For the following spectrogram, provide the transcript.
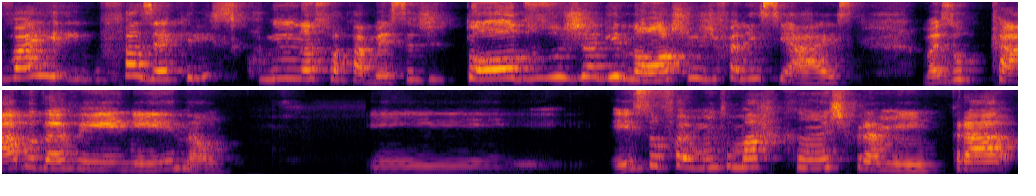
Vai fazer aquele screen na sua cabeça de todos os diagnósticos diferenciais. Mas o cabo da VNI, não. E isso foi muito marcante para mim, para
